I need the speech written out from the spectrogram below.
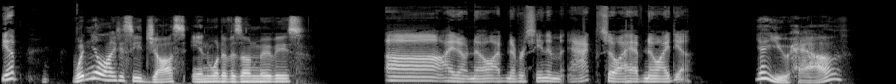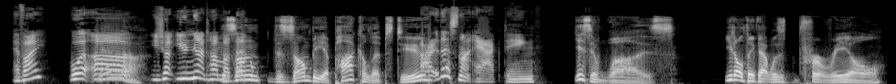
Yep. Wouldn't you like to see Joss in one of his own movies? Uh, I don't know. I've never seen him act, so I have no idea. Yeah, you have. Have I? Well, uh, yeah. you are not talking the about the zombie apocalypse, dude. All right, that's not acting. Yes, it was. You don't think that was for real?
